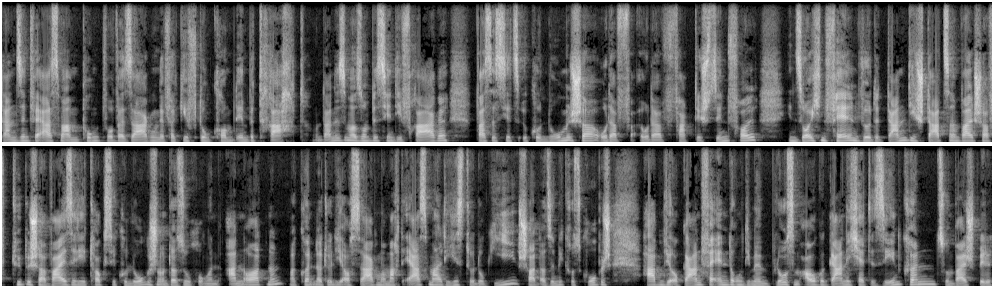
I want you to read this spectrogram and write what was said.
dann sind wir erstmal am Punkt, wo wir sagen, eine Vergiftung kommt in Betracht. Und dann ist immer so ein bisschen die Frage, was ist jetzt ökonomischer oder, oder faktisch sinnvoll? In solchen Fällen würde dann die Staatsanwaltschaft typischerweise die toxikologischen Untersuchungen anordnen. Man könnte natürlich auch sagen, man macht erstmal die Histologie, schaut also mikroskopisch, haben wir Organveränderungen, die man mit bloßem Auge gar nicht hätte sehen können, zum Beispiel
